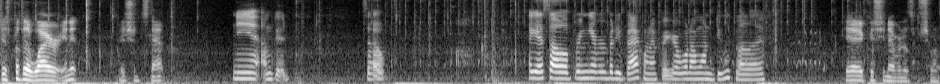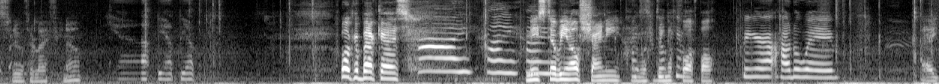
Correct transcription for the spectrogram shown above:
Just put the wire in it. It should snap. Yeah, I'm good. So, I guess I'll bring everybody back when I figure out what I want to do with my life. Yeah, because she never knows what she wants to do with her life, you know? Yep, yep, yep. Welcome back, guys. Hi. Me still being all shiny I and with being a fluff ball. figure out how to wave. Hey.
